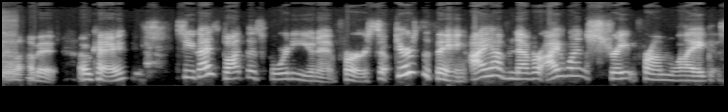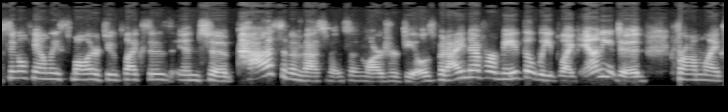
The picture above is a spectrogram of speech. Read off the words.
Love it. Okay so you guys bought this 40 unit first. So here's the thing. I have never I went straight from like single family smaller duplexes into passive investments in larger deals, but I never made the leap like Annie did from like,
